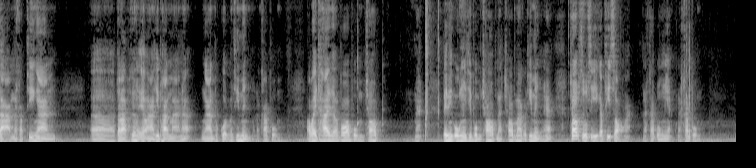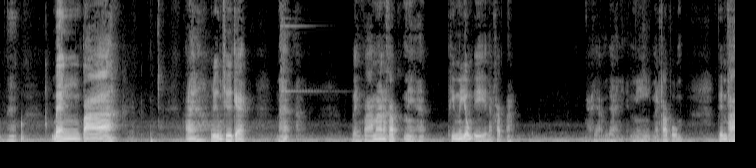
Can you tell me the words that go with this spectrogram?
สามนะครับ ที่งานตลาดเครื่อง LR ที่ผ่านมานะฮะงานประกวดวันที่หนึ่งนะครับผม เอาไว้ท้ายเพราะว่าผมชอบนะเป็นอีกองค์หนึ่งที่ผมชอบนะชอบมากกว่าที่หนึ่งนะฮะชอบสูสีกับที่สองอะนะครับ องค์เนี้ยนะครับผมนะแบ่งป๋าอะไรนะลืมชื่อแกนะฮะแบ่งป๋ามานะครับนี่ฮะพิมพ์นิยมเอนะครับอะ นะครับ ผม เป็นพระ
